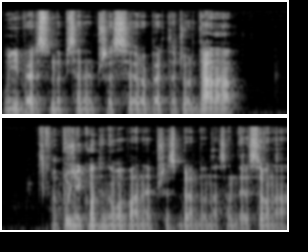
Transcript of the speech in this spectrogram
Uniwersum napisane przez Roberta Jordana, a później kontynuowane przez Brandona Sandersona.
